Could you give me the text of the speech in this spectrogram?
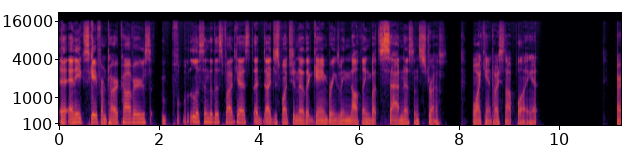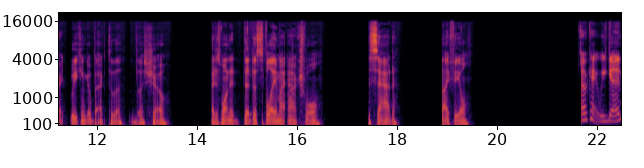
any Escape from Tarkovers, listen to this podcast. I, I just want you to know that game brings me nothing but sadness and stress. Why can't I stop playing it? All right, we can go back to the the show. I just wanted to display my actual sad I feel. Okay, we good?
